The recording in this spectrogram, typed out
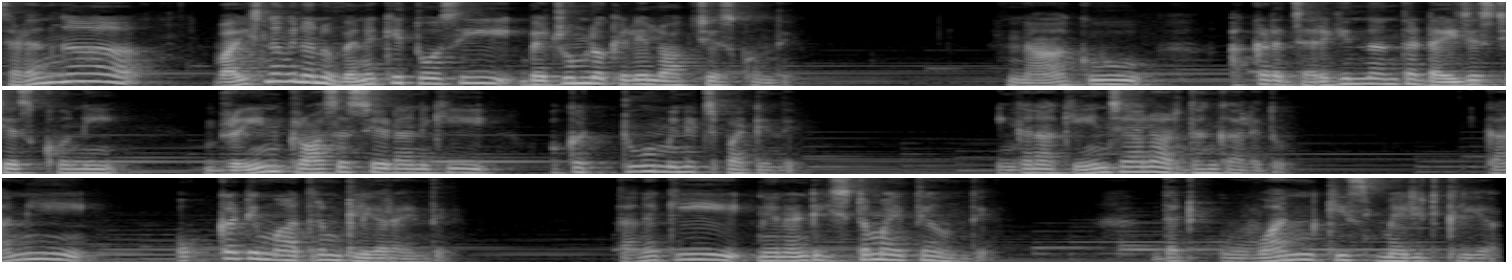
సడన్గా వైష్ణవి నన్ను వెనక్కి తోసి బెడ్రూమ్లోకి వెళ్ళి లాక్ చేసుకుంది. నాకు అక్కడ జరిగిందంతా డైజెస్ట్ చేసుకొని బ్రెయిన్ ప్రాసెస్ చేయడానికి ఒక టూ మినిట్స్ పట్టింది. ఇంకా నాకేం చేయాలో అర్థం కాలేదు. కానీ ఒక్కటి మాత్రం క్లియర్ అయింది. తనకి నేనంటే ఇష్టమైతే ఉంది. That one kiss made it clear.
